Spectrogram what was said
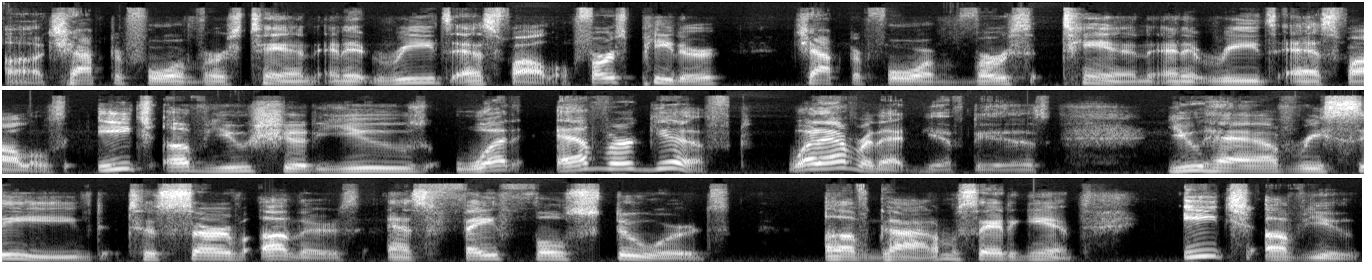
uh, chapter four, verse ten, and it reads as follows: First Peter, chapter four, verse ten, and it reads as follows: Each of you should use whatever gift, whatever that gift is, you have received to serve others as faithful stewards of God. I'm going to say it again. Each of you,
